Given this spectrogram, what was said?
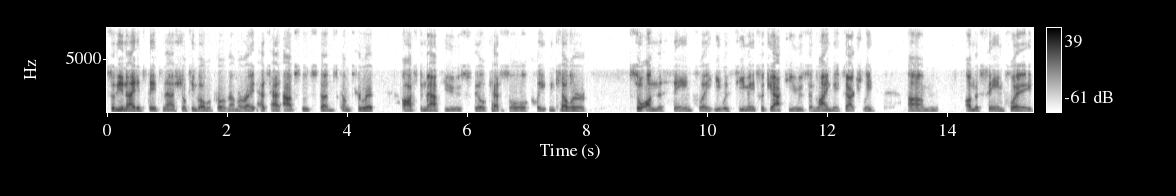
So the United States National Team Development Program, all right, has had absolute studs come through it. Auston Matthews, Phil Kessel, Clayton Keller. So on the same play, he was teammates with Jack Hughes and line mates actually. Um, on the same play,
